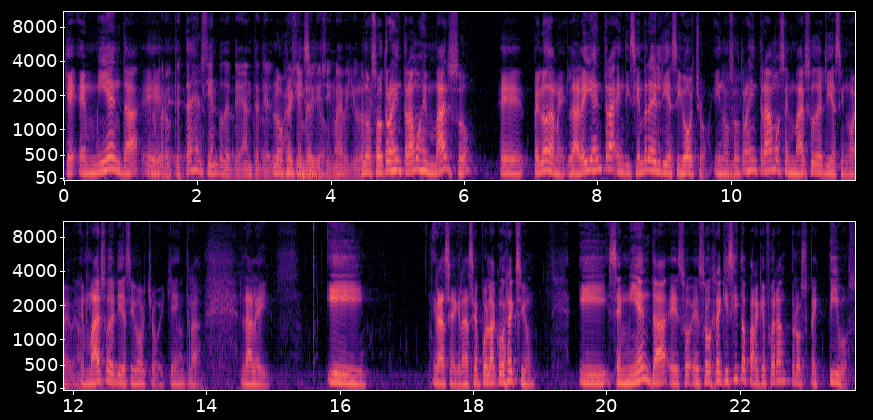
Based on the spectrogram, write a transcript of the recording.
que enmienda... Pero, pero usted está ejerciendo desde antes del los diciembre del requisitos. 19. Yo lo Nosotros entramos en marzo, eh, perdóname, la ley entra en diciembre del 18 y nosotros entramos en marzo del 19. Ok. En marzo del 18 es que entra la ley. Y gracias, gracias por la corrección. Y se enmienda eso- esos requisitos para que fueran prospectivos.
